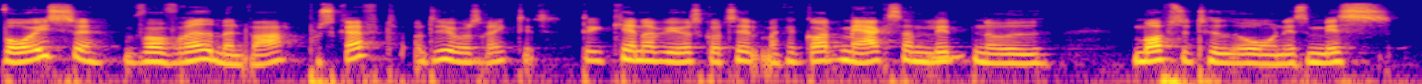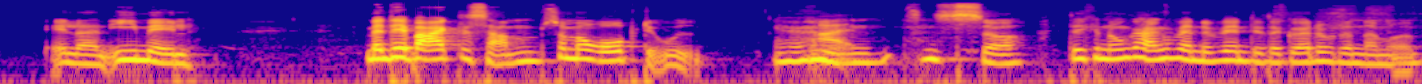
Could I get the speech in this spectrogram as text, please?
voice, hvor vred man var på skrift, og det er jo også rigtigt. Det kender vi også godt til. Man kan godt mærke sådan lidt noget mopsethed over en sms eller en e-mail. Men det er bare ikke det samme, som at råbe det ud. Nej. Så det kan nogle gange være nødvendigt at gøre det på den her måde.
